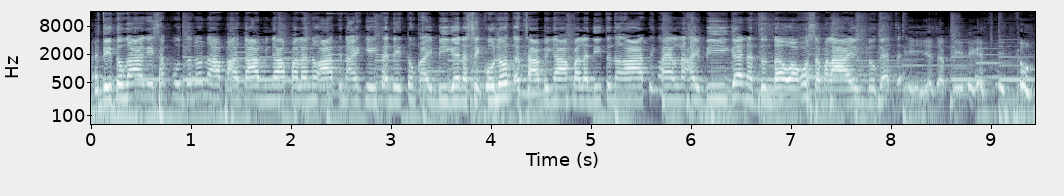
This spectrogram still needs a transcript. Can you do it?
At dito nga guys sa punto doon, napakadami nga pala nung ating nakikita ditong kaibigan na si Kulot. At sabi nga pala dito ng ating mahal na kaibigan na doon daw ako sa malayong lugar. Sa iya, sa speed ko.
